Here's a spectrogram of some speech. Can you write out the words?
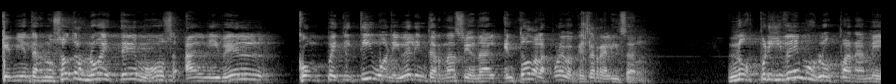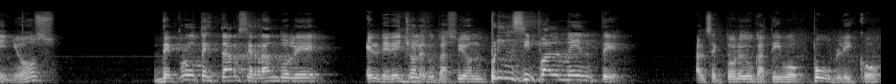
Que mientras nosotros no estemos al nivel competitivo a nivel internacional en todas las pruebas que se realizan, nos privemos los panameños de protestar cerrándole el derecho a la educación, principalmente al sector educativo público,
